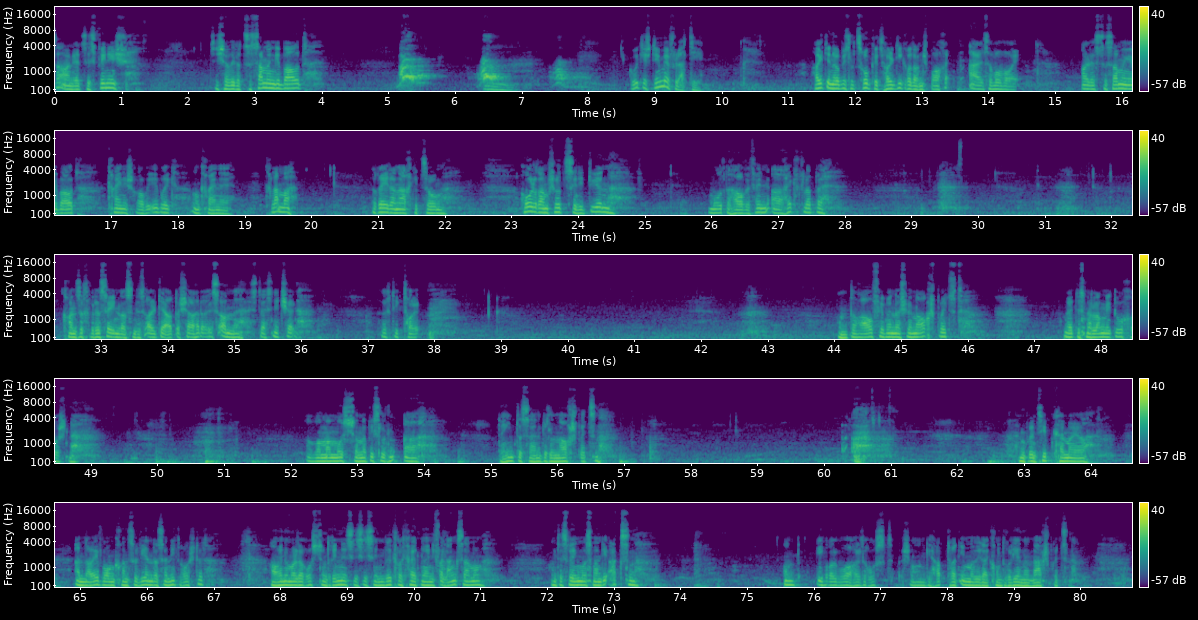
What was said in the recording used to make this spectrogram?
So, und jetzt ist Finish. Jetzt ist er wieder zusammengebaut. Hm. Gute Stimme, Flatti. Halte noch ein bisschen zurück, jetzt halte ich gerade Ansprache. Also, wo war ich? Alles zusammengebaut, keine Schraube übrig und keine Klammer. Räder nachgezogen, Hohlraumschutz in die Türen, Motorhaube, äh, Heckklappe. Kann sich wieder sehen lassen, das alte Auto schaut alles an, ne? ist das nicht schön? Richtig toll. Und darauf, wenn er schön nachspritzt, wird es noch lange nicht durchrosten. Aber man muss schon ein bisschen äh, dahinter sein, ein bisschen nachspritzen. Im Prinzip kann man ja einen Neuwagen konservieren, dass er nicht rostet. Aber wenn einmal der Rost schon drin ist, ist es in Wirklichkeit nur eine Verlangsamung. Und deswegen muss man die Achsen und überall, wo er halt Rost schon gehabt hat, immer wieder kontrollieren und nachspritzen.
